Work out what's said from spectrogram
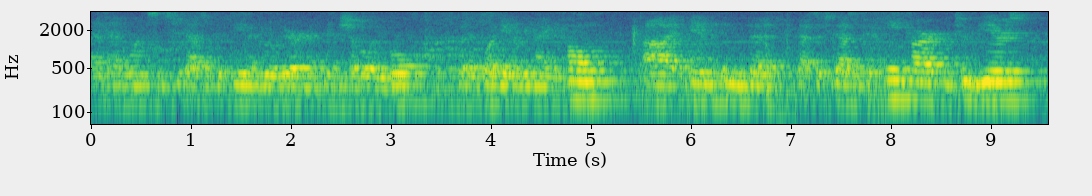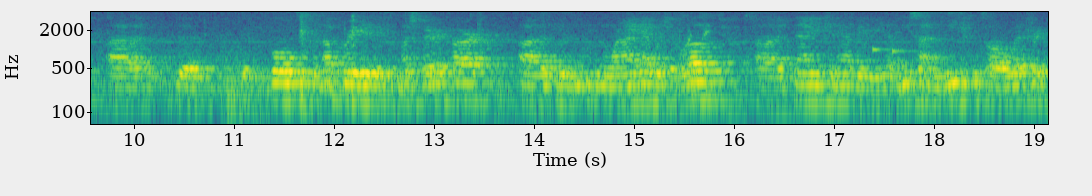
I've had one since 2015, I drove here in a Chevrolet Volt that I plug in every night at home. Uh, In, in the, that's a 2015 car, in two years, uh, the, the Volt has been upgraded, it's a much better car uh, than even the one I have, which I love. Uh, Now you can have a a Nissan Leaf, it's all electric,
